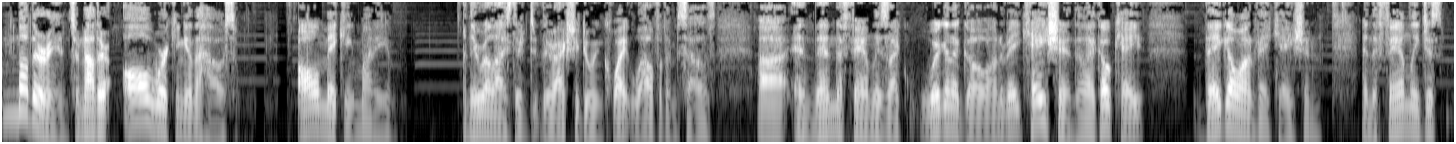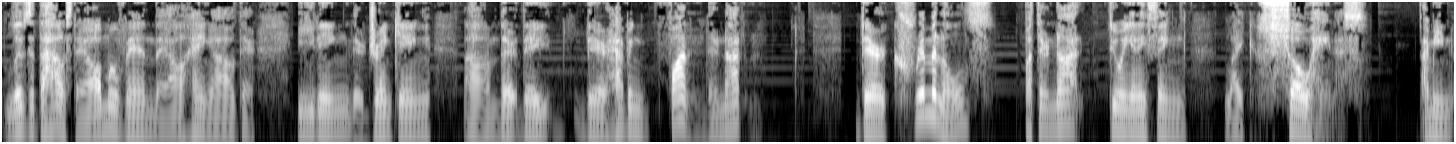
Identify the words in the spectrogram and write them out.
mother in. So now they're all working in the house, all making money, and they realize they're they're actually doing quite well for themselves. Uh, and then the family's like, "We're gonna go on a vacation." They're like, "Okay." They go on vacation, and the family just lives at the house. They all move in. They all hang out. They're eating. They're drinking. Um, they're they they're having fun. They're not. They're criminals, but they're not doing anything like so heinous. I mean,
